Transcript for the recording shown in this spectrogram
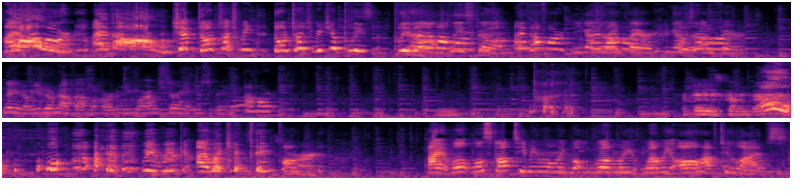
I have a heart! I have a heart! Chip, don't touch me! Don't touch me, Chip! Please, please! Kill I have him, please heart. kill him. I have half a heart. You guys are unfair. You guys are unfair. No, you don't. You don't have half a heart anymore. I'm staring at your screen. I have a heart. Okay, he's coming down. Oh! we we can, I went get ping pong. Alright. Alright, we'll we'll stop teaming when we when we when we all have two lives.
